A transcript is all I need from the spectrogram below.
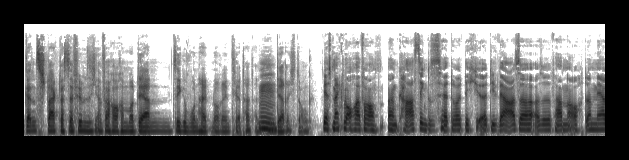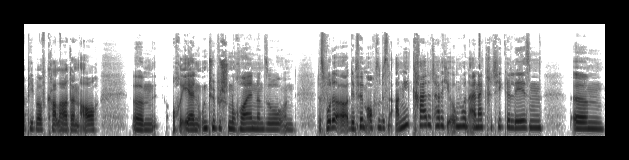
ganz stark, dass der Film sich einfach auch an modernen Sehgewohnheiten orientiert hat, in, mhm. in der Richtung. Ja, das merkt man auch einfach beim Casting, das ist ja deutlich äh, diverser. Also wir haben auch dann mehr People of Color, dann auch ähm, auch eher in untypischen Rollen und so. Und das wurde äh, dem Film auch so ein bisschen angekreidet, hatte ich irgendwo in einer Kritik gelesen. Ähm,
